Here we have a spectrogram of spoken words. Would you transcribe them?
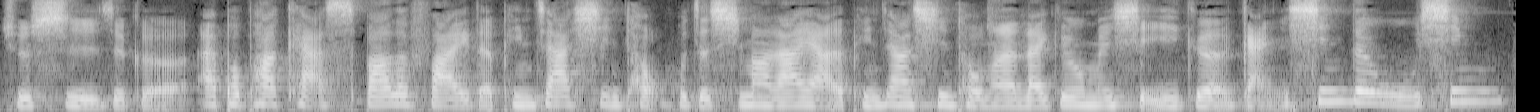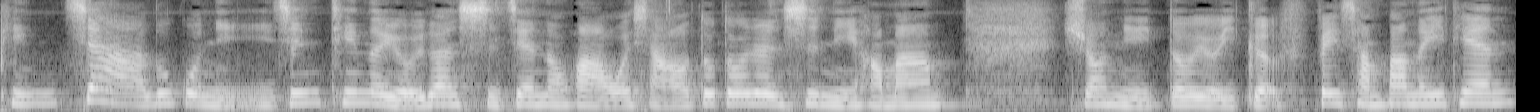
就是这个 Apple Podcast、Spotify 的评价系统，或者喜马拉雅的评价系统呢，来给我们写一个感心的五星评价。如果你已经听了有一段时间的话，我想要多多认识你，好吗？希望你都有一个非常棒的一天。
